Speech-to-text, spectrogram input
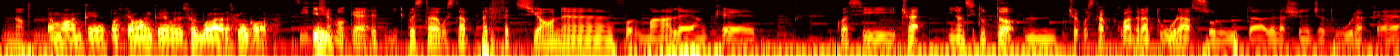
no. Possiamo anche, possiamo anche sorvolare sulla cosa. Sì, diciamo che questa, questa perfezione formale anche quasi... Cioè, innanzitutto mh, c'è questa quadratura assoluta della sceneggiatura che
